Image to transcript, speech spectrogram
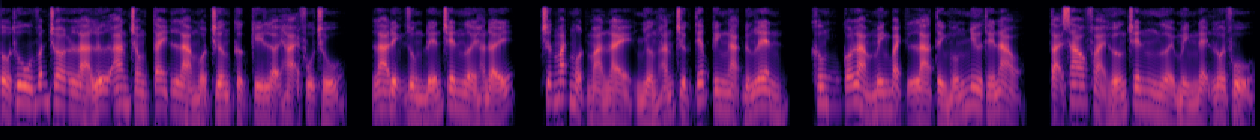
tổ thu vẫn cho là lữ an trong tay là một chương cực kỳ lợi hại phụ chú, là định dùng đến trên người hắn đấy. Trước mắt một màn này, nhường hắn trực tiếp kinh ngạc đứng lên, không có làm minh bạch là tình huống như thế nào, tại sao phải hướng trên người mình nệ lôi phủ.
